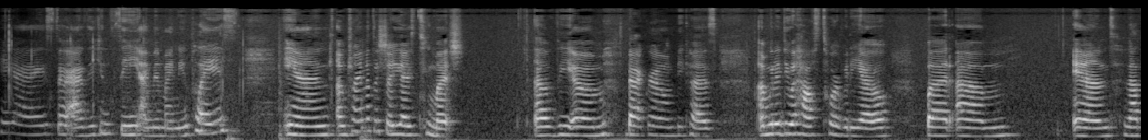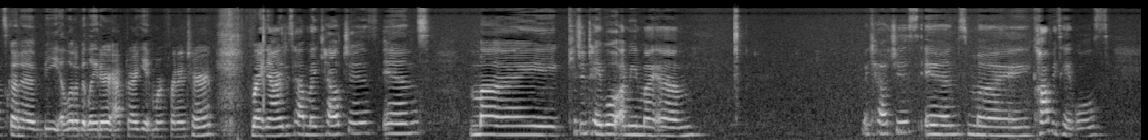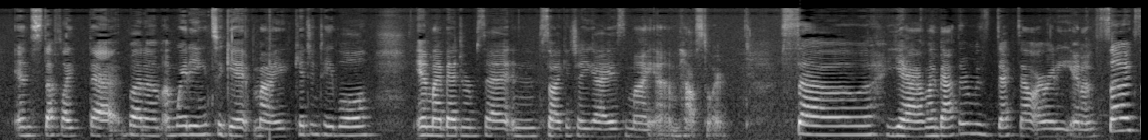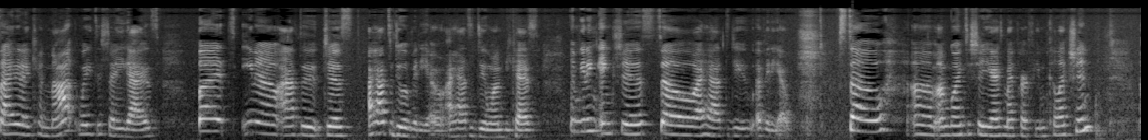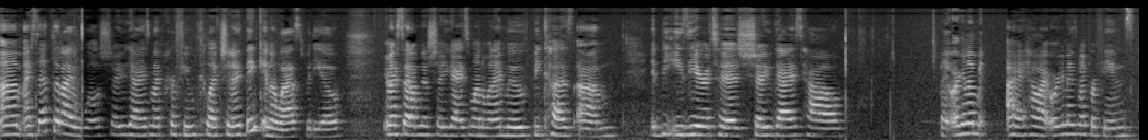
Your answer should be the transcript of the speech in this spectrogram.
Hey guys, so as you can see, I'm in my new place, and I'm trying not to show you guys too much of the um, background because I'm going to do a house tour video, but, um, and that's going to be a little bit later after I get more furniture. Right now I just have my couches and my kitchen table, I mean my, um, my couches and my coffee tables and stuff like that. But um, I'm waiting to get my kitchen table and my bedroom set and so I can show you guys my um, house tour. So yeah, my bathroom is decked out already and I'm so excited. I cannot wait to show you guys. But, you know, I have to just, I have to do a video. I have to do one because I'm getting anxious, so I have to do a video. So, um, I'm going to show you guys my perfume collection. Um, I said that I will show you guys my perfume collection, I think, in a last video. And I said I'm going to show you guys one when I move because um, it'd be easier to show you guys how I organize, I, how I organize my perfumes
